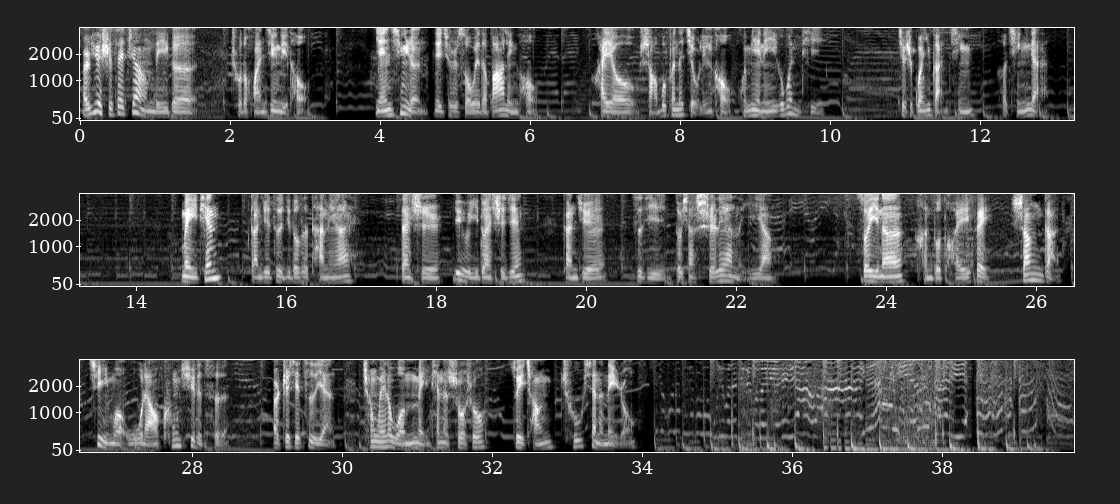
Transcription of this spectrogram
而越是在这样的一个处的环境里头，年轻人，也就是所谓的八零后，还有少部分的九零后，会面临一个问题，就是关于感情和情感。每天感觉自己都在谈恋爱，但是又有一段时间，感觉自己都像失恋了一样，所以呢，很多颓废、伤感。寂寞、无聊、空虚的词，而这些字眼成为了我们每天的说说最常出现的内容。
